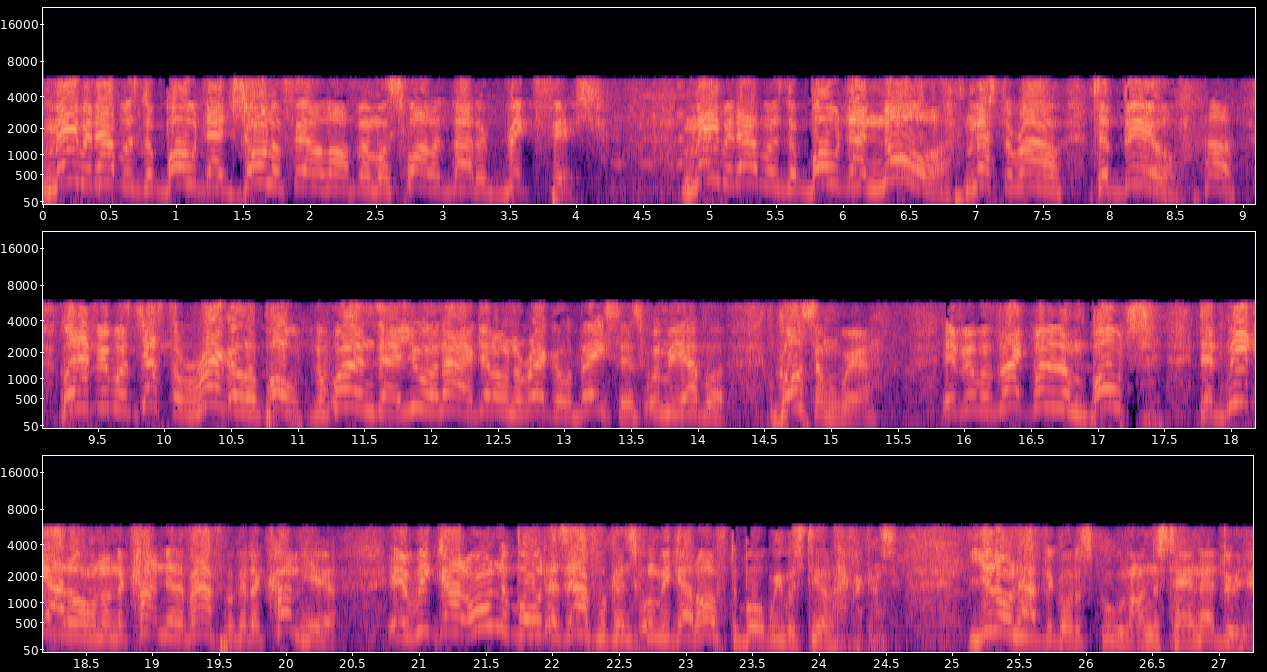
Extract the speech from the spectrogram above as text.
Maybe that was the boat that Jonah fell off and was swallowed by the big fish. Maybe that was the boat that Noah messed around to build. Uh, but if it was just a regular boat, the ones that you and I get on a regular basis when we ever go somewhere, if it was like one of them boats that we got on on the continent of Africa to come here, if we got on the boat as Africans, when we got off the boat, we were still Africans. You don't have to go to school to understand that, do you?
